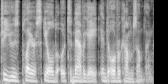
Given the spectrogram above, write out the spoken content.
to use player skill to, to navigate and to overcome something.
